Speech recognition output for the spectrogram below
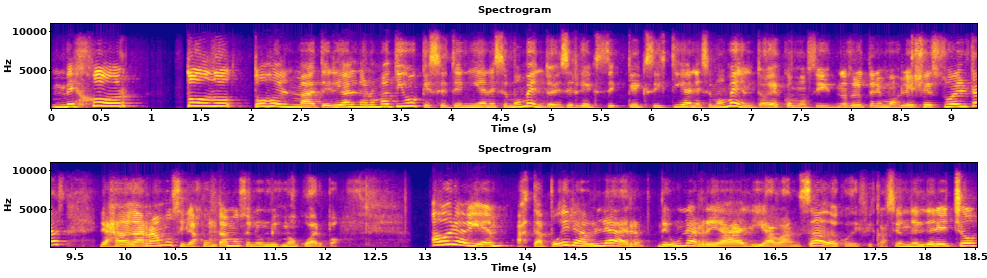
mejor todo, todo el material normativo que se tenía en ese momento, es decir, que, que, existía en ese momento. Es como si nosotros tenemos leyes sueltas, las agarramos y las juntamos en un mismo cuerpo. Ahora bien, hasta poder hablar de una real y avanzada codificación del derecho,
